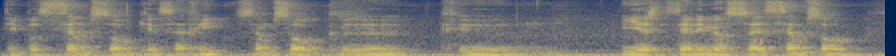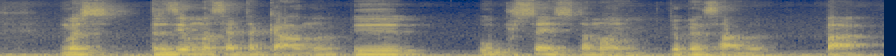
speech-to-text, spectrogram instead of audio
Tipo, eu sempre soube que ia ser rico, sempre soube que, que ias ter imenso sucesso, sempre soube. Mas trazia uma certa calma e o processo também, porque eu pensava, pá,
